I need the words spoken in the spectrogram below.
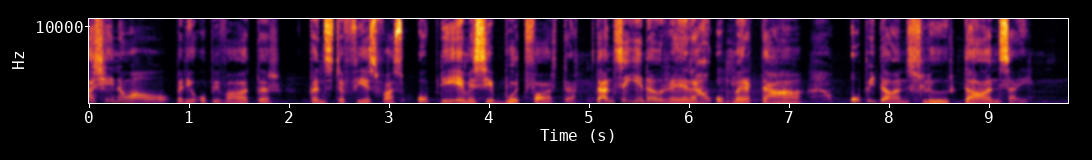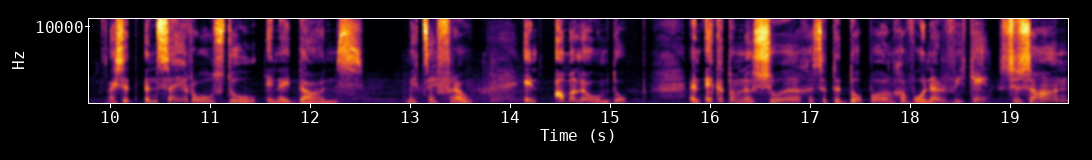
As jy nou al by die op die water kunstefees was op die MSC bootvaarte, dan sê jy nou regtig opmerk daar op die dansvloer dans hy. Hy sit in sy rolstoel en hy dans met sy vrou en almal hou hom dop. En ek het hom nou so gesit te dop en gewonder, weet jy? Susan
